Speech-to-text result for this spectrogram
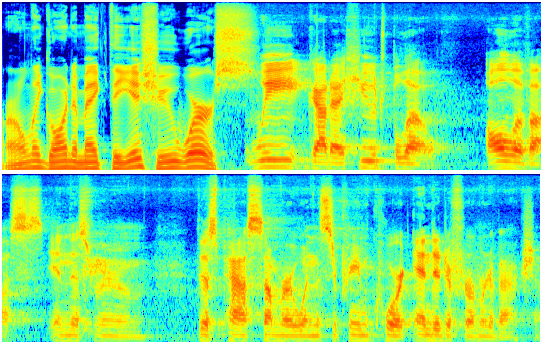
are only going to make the issue worse. We got a huge blow, all of us in this room, this past summer when the Supreme Court ended affirmative action.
